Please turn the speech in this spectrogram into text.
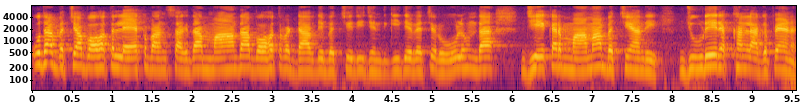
ਉਹਦਾ ਬੱਚਾ ਬਹੁਤ ਲੈਕ ਬਣ ਸਕਦਾ, ਮਾਂ ਦਾ ਬਹੁਤ ਵੱਡਾ ਆਪਦੇ ਬੱਚੇ ਦੀ ਜ਼ਿੰਦਗੀ ਦੇ ਵਿੱਚ ਰੋਲ ਹੁੰਦਾ। ਜੇਕਰ ਮਾਵਾਂ ਬੱਚਿਆਂ ਦੇ ਜੂੜੇ ਰੱਖਣ ਲੱਗ ਪੈਣ,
